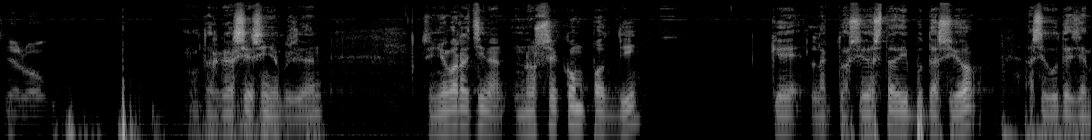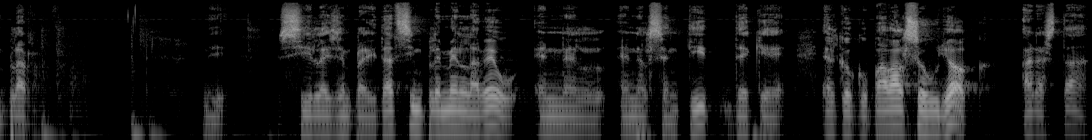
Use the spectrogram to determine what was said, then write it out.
Senyor Bou. Moltes gràcies, senyor president. Senyor Barratxina, no sé com pot dir que l'actuació d'esta Diputació ha sigut exemplar. Si l'exemplaritat simplement la veu en el, en el sentit de que el que ocupava el seu lloc ara està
